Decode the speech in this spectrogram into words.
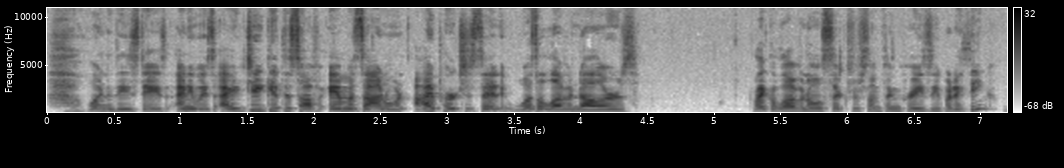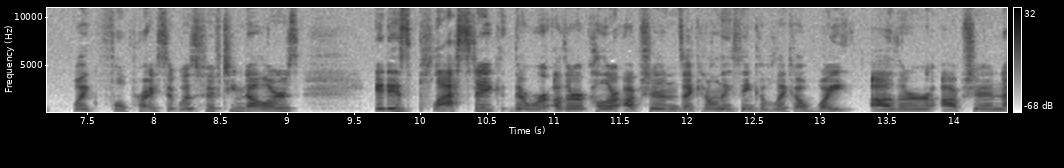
one of these days. Anyways, I did get this off Amazon. When I purchased it, it was $11. Like 11.06 or something crazy. But I think like full price, it was $15. It is plastic. There were other color options. I can only think of like a white other option.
